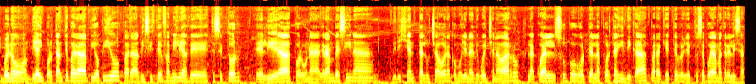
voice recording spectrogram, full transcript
Bueno, día importante para Pío Pío, para 17 familias de este sector, eh, lideradas por una gran vecina dirigente luchadora como Janet Weicha Navarro, la cual supo golpear las puertas indicadas para que este proyecto se pueda materializar.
